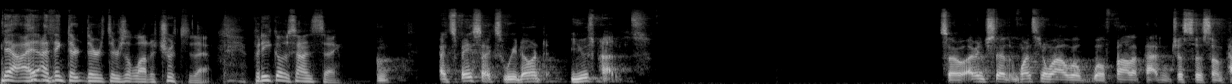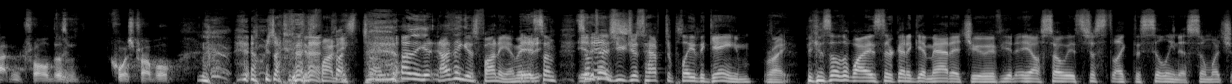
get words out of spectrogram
Yeah, I, I think there, there's there's a lot of truth to that. But he goes on to say, At SpaceX, we don't use patents. So, I mean, just that once in a while we'll, we'll file a patent just so some patent troll doesn't cause trouble. which I think is funny. I think it, I think it's funny. I mean, It- it's some sometimes you just have to play the game, Right. Because otherwise, they're going to get mad at you if you, you know. So it's just like the silliness so much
